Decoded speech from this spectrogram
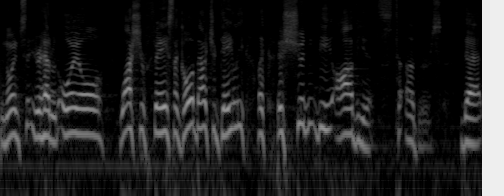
Anoint your head with oil, wash your face, like go about your daily, like it shouldn't be obvious to others that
